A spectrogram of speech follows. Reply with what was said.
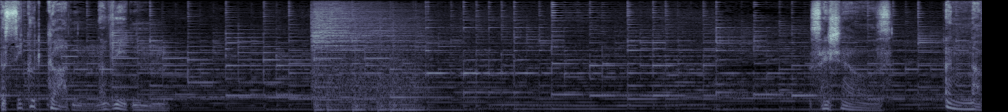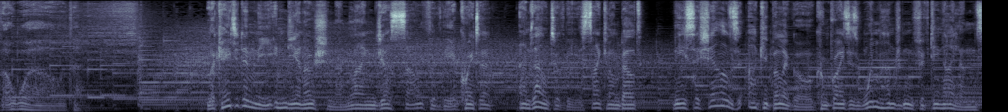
The secret garden of Eden. Seychelles, another world. Located in the Indian Ocean and lying just south of the equator and out of the cyclone belt, the Seychelles archipelago comprises 115 islands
